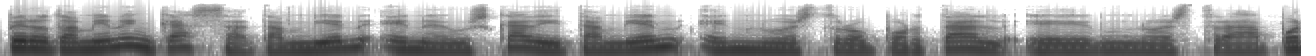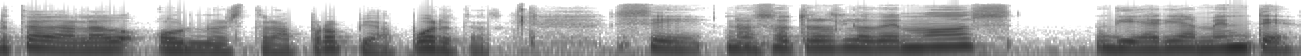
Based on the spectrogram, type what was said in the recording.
pero también en casa, también en Euskadi, también en nuestro portal, en nuestra puerta de al lado o nuestra propia puerta. Sí, nosotros lo vemos diariamente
